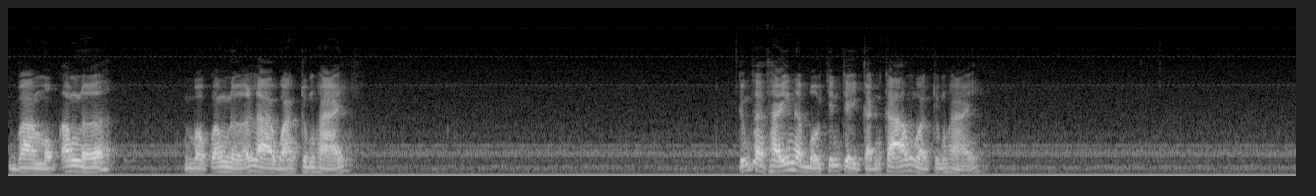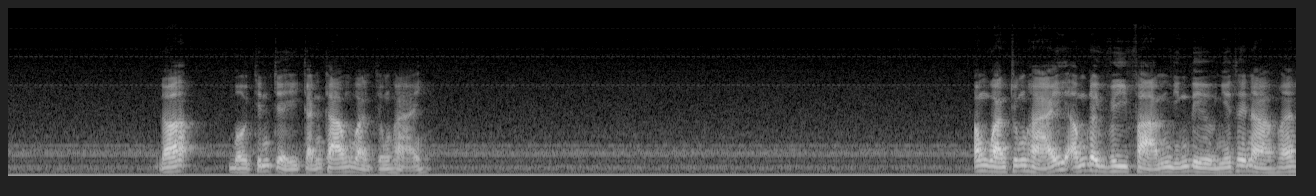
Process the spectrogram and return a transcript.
và một ông nữa một ông nữa là Hoàng Trung Hải. Chúng ta thấy là bộ chính trị cảnh cáo ông Hoàng Trung Hải. Đó, bộ chính trị cảnh cáo ông Hoàng Trung Hải. Ông Hoàng Trung Hải, ông đây vi phạm những điều như thế nào ha?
